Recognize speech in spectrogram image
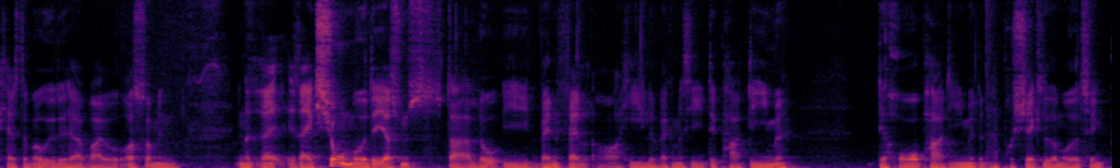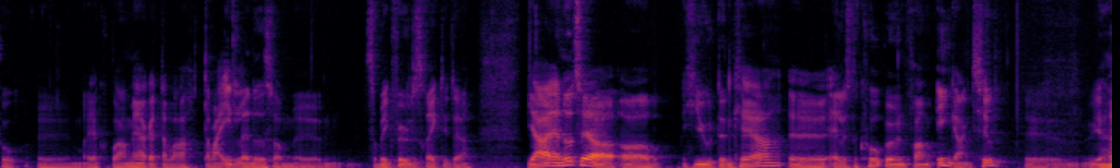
kastet mig ud i det her, var jo også som en, en re- reaktion mod det, jeg synes, der lå i vandfald og hele, hvad kan man sige, det paradigme, det hårde paradigme, den her projektledermåde at tænke på. Øh, og jeg kunne bare mærke, at der var, der var et eller andet, som, øh, som ikke føltes rigtigt der. Jeg er nødt til at, at hive den kære øh, Alistair Coburn frem en gang til. Øh, vi har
